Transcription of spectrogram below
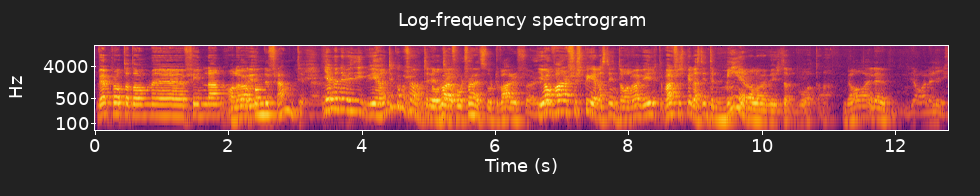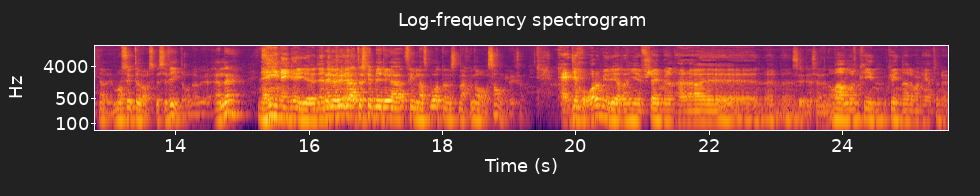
vi har pratat om eh, Finland. Vad vi- kom du fram till? Ja men vi, vi har inte kommit fram till det är någonting. fortfarande ett stort varför. Ja, varför spelas det inte Oliver Virta? Varför spelas det inte mer Oliver Virta på båtarna? Ja, eller, ja, eller liknande. Det måste inte vara specifikt Olav. Eller? Nej, nej, nej. Den Eller vill du att det ska bli det Finlandsbåtens nationalsång? Liksom? Nej, det har de ju redan i och för sig med den här... Eh, en, en, en man och kvin, kvinna eller vad den heter nu.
